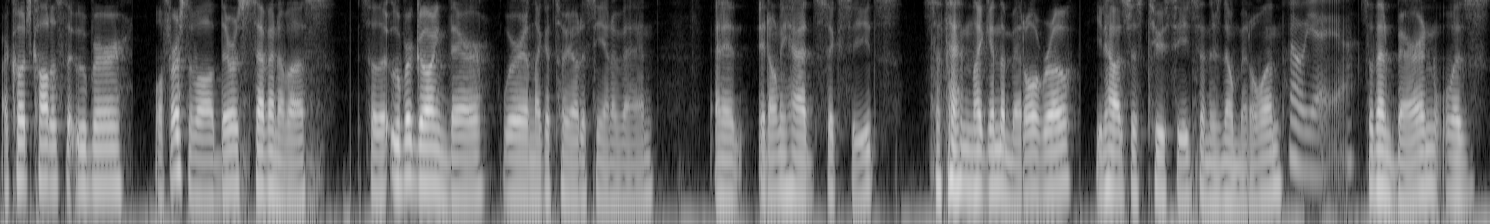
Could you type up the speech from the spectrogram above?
our coach called us the Uber. Well, first of all, there was seven of us. So the Uber going there, we're in like a Toyota Sienna van, and it it only had six seats. So then, like in the middle row, you know how it's just two seats and there's no middle one. Oh yeah, yeah. So then Baron was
